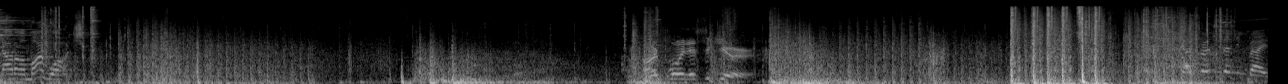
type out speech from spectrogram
Not on my watch. Hard point is secure. Scalpel standing by.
